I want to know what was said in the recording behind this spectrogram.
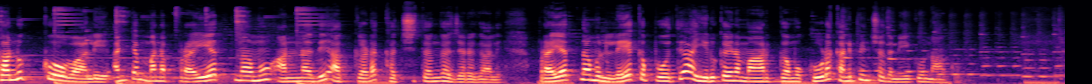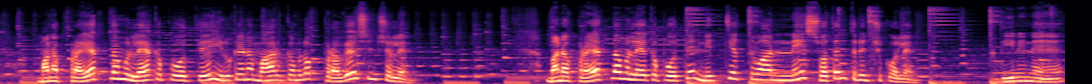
కనుక్కోవాలి. అంటే మన ప్రయత్నము అన్నది అక్కడ ఖచ్చితంగా జరగాలి. ప్రయత్నము లేకపోతే ఆ ఇరుకైన మార్గము కూడా కనిపించదు నీకు నాకు. మన ప్రయత్నము లేకపోతే ఇరుకైన మార్గంలో ప్రవేశించలేం. మన ప్రయత్నం లేకపోతే నిత్యత్వాన్ని స్వతంత్రించుకోలేం. దీనినే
